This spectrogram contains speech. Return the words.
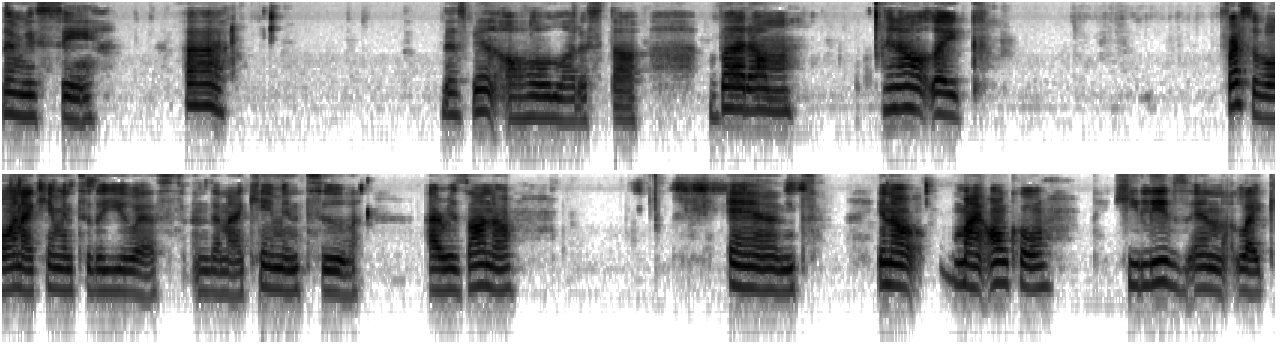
let me see. Uh, there's been a whole lot of stuff. But um, you know, like first of all, when I came into the US and then I came into Arizona, and you know, my uncle, he lives in like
